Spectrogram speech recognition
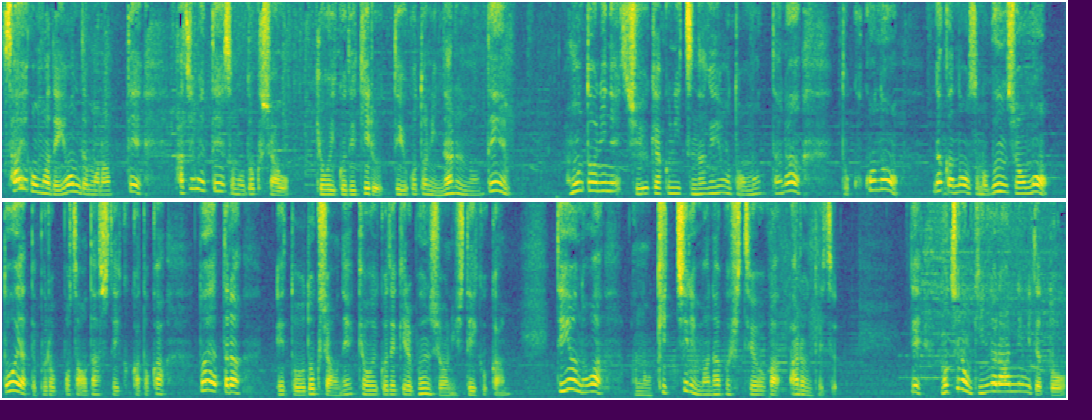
最後まで読んでもらって初めてその読者を教育できるっていうことになるので本当にね集客につなげようと思ったらとここの中のその文章もどうやってプロっぽさを出していくかとかどうやったら、えっと、読者をね教育できる文章にしていくかっていうのはあのきっちり学ぶ必要があるんです。でもちろん Kindle Unlimited っ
